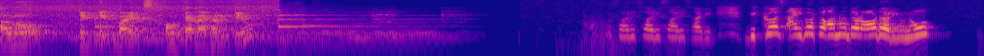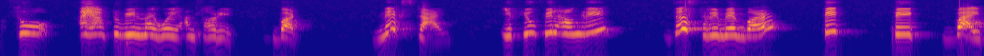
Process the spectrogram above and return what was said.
Hello, Tick Tick Bites, how can I help you? Sorry, sorry, sorry, sorry. Because I got another order, you know. So I have to be in my way. I'm sorry. But next time, if you feel hungry, just remember tick, tick, Bites.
